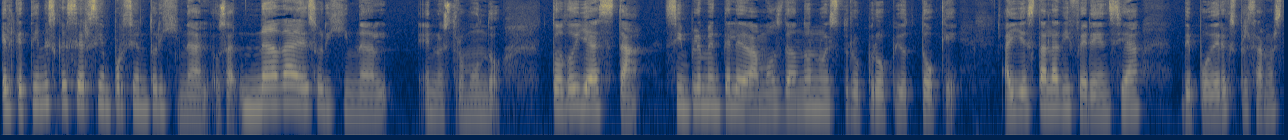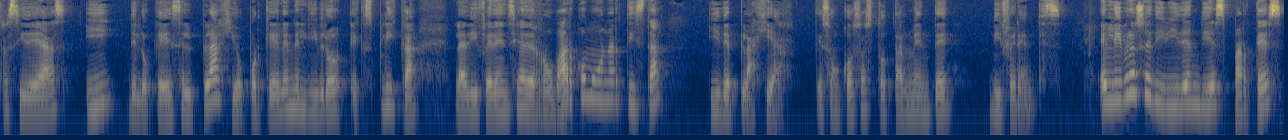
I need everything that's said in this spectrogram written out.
el que tienes que ser 100% original. O sea, nada es original en nuestro mundo. Todo ya está. Simplemente le vamos dando nuestro propio toque. Ahí está la diferencia de poder expresar nuestras ideas y de lo que es el plagio, porque él en el libro explica la diferencia de robar como un artista y de plagiar, que son cosas totalmente diferentes. El libro se divide en 10 partes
